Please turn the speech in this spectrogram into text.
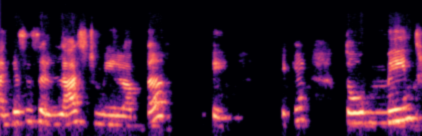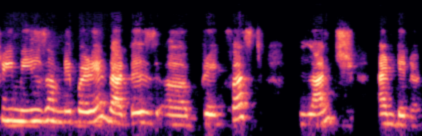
and this is the last meal of the day ठीक है? तो मेन थ्री मील्स हमने पढ़े that is breakfast lunch and dinner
